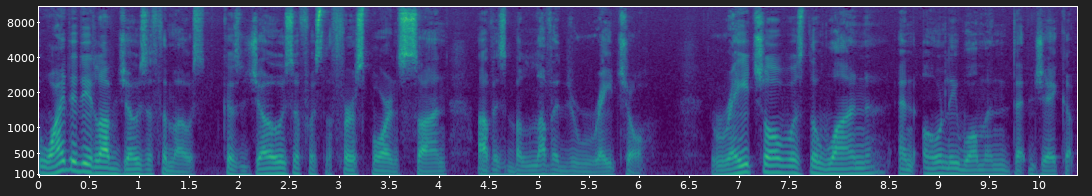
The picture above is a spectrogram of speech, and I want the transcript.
why did he love Joseph the most? Because Joseph was the firstborn son of his beloved Rachel. Rachel was the one and only woman that Jacob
